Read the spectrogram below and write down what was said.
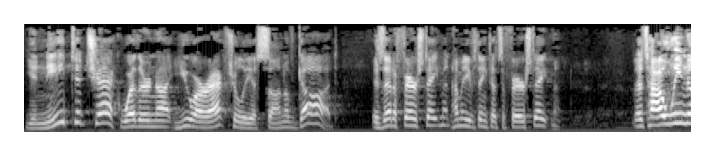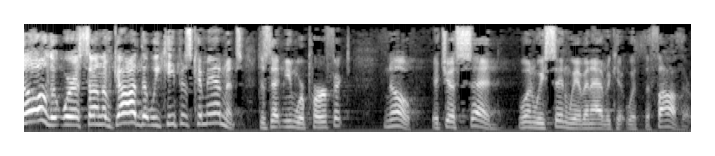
you need to check whether or not you are actually a son of God. Is that a fair statement? How many of you think that's a fair statement? That's how we know that we're a son of God, that we keep his commandments. Does that mean we're perfect? No. It just said when we sin, we have an advocate with the Father.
